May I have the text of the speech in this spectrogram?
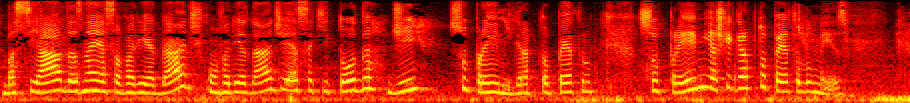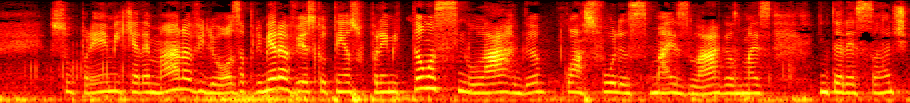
baciadas, né? Essa variedade, com variedade, essa aqui toda de Supreme, Graptopétalo Supreme, acho que é Graptopétalo mesmo. Supreme, que ela é maravilhosa. Primeira vez que eu tenho a Supreme tão assim larga, com as folhas mais largas, mais interessante.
